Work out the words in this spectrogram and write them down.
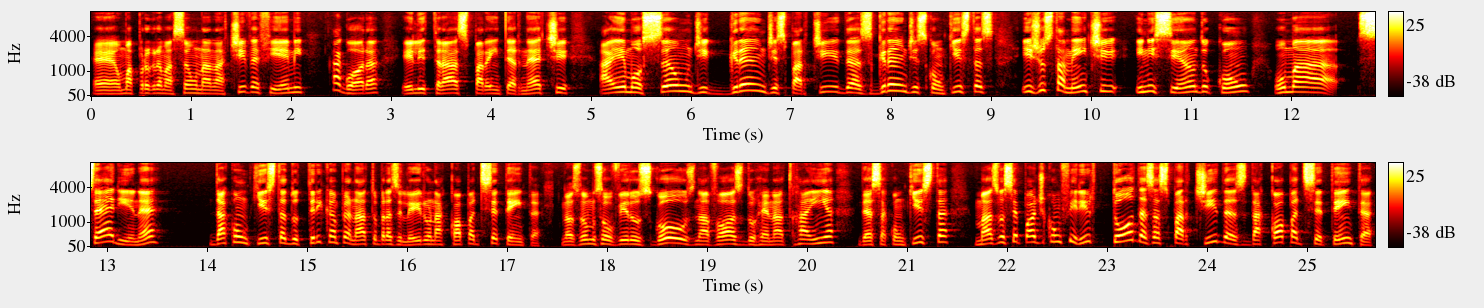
é, uma programação na Nativa FM. Agora ele traz para a internet a emoção de grandes partidas, grandes conquistas e justamente iniciando com uma série, né? Da conquista do tricampeonato brasileiro na Copa de 70. Nós vamos ouvir os gols na voz do Renato Rainha dessa conquista, mas você pode conferir todas as partidas da Copa de 70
